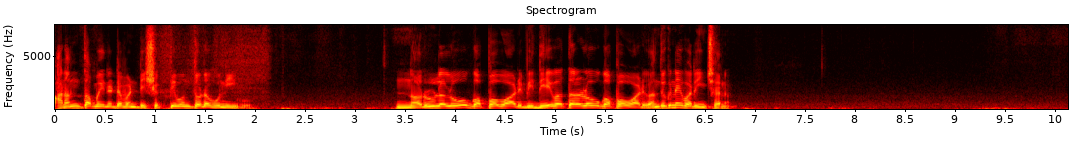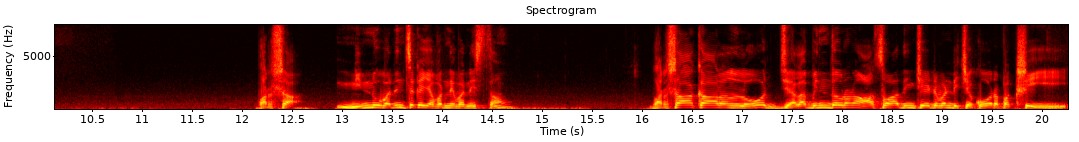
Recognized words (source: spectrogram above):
అనంతమైనటువంటి శక్తివంతుడవు నీవు. నరులలో గొప్పవాడివి దేవతలలో గొప్పవాడివి అందుకనే వరించాను. వర్ష నిన్ను వరించక ఎవరిని వర్ణిస్తాం వర్షాకాలంలో జలబిందువులను ఆస్వాదించేటువంటి చకోర పక్షి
